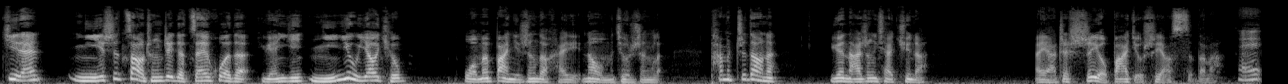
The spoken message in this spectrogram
既然你是造成这个灾祸的原因，你又要求我们把你扔到海里，那我们就扔了。他们知道呢，约拿扔下去呢，哎呀，这十有八九是要死的了。哎，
